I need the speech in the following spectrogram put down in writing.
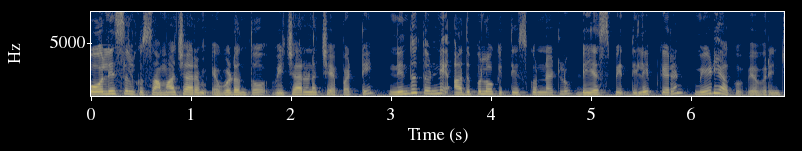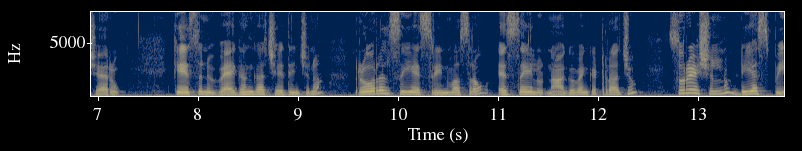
పోలీసులకు సమాచారం ఇవ్వడంతో విచారణ చేపట్టి నిందితుడిని అదుపులోకి తీసుకున్నట్లు డీఎస్పీ దిలీప్ కిరణ్ మీడియాకు వివరించారు. కేసును వేగంగా ఛేదించిన రూరల్ సీఏ శ్రీనివాసరావు ఎస్ఐలు నాగవెంకటరాజు సురేష్లను డీఎస్పీ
